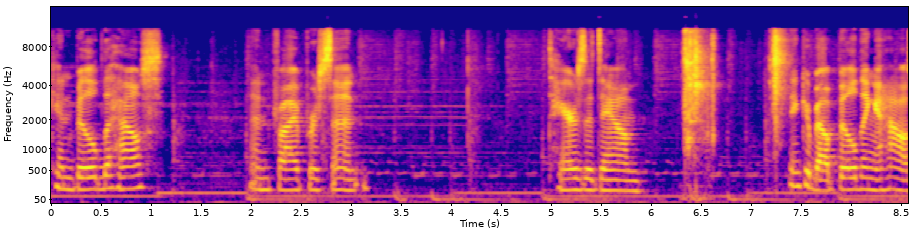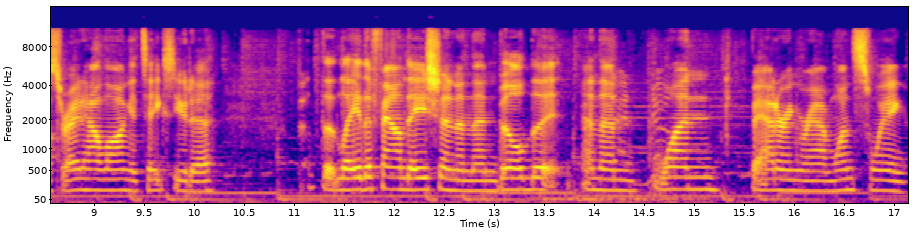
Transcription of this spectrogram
can build the house, and 5% tears it down. Think about building a house, right? How long it takes you to, to lay the foundation and then build it, and then one battering ram, one swing,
